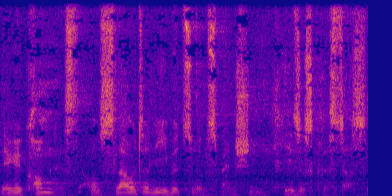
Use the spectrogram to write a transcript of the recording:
der gekommen ist aus lauter Liebe zu uns Menschen, Jesus Christus.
